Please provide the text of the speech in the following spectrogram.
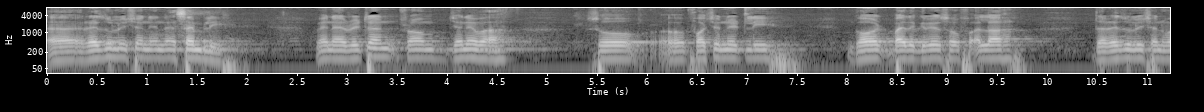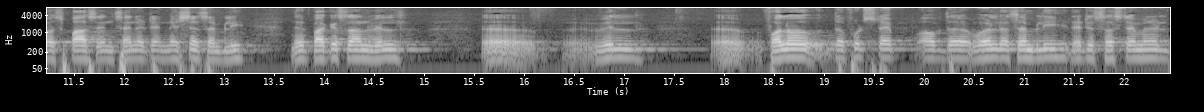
a resolution in assembly. When I returned from Geneva, so uh, fortunately, God, by the grace of Allah, the resolution was passed in Senate and National Assembly that Pakistan will uh, will uh, follow the footstep of the World Assembly, that is Sustainable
